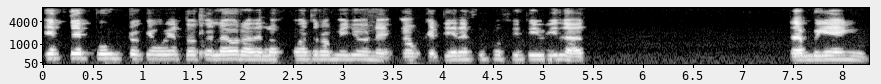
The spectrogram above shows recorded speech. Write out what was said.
Este punto que voy a tocar ahora de los 4 millones, aunque tiene su positividad, también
